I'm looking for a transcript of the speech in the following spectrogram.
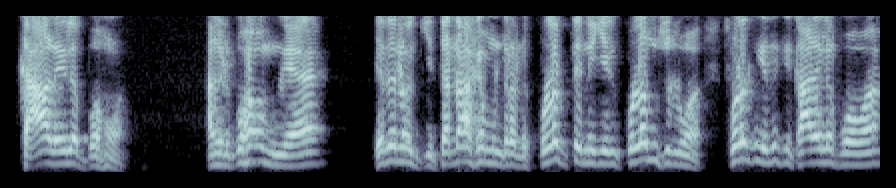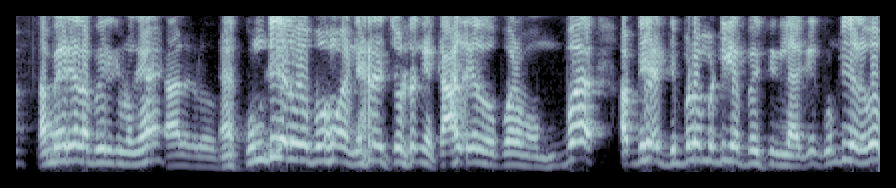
காலையில போவோம். அங்கிட்டு போவோம்ங்க. எதை நோக்கி? தடாகம்ன்ற அந்த குளத்தை இன்னைக்கு குளம் சொல்லுவோம் குளத்துக்கு எதுக்கு காலையில போவோம் நம்ம ஏரியால போயிருக்கணுங்க குண்டு கழுவ போவோம் நேரம் சொல்லுங்க. கால் கழுவ போறோம். ரொம்ப அப்படியே டிப்ளமேட்டிக்கா பேசுறீங்களா குண்டு கழுவ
